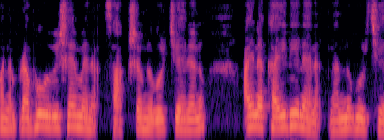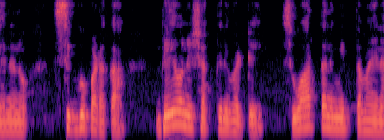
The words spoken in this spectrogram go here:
మన ప్రభువు విషయమైన సాక్ష్యంను గురించి అయినను ఆయన ఖైదీనైన నన్ను గూర్చి అయినను సిగ్గుపడక దేవుని శక్తిని బట్టి సువార్త నిమిత్తమైన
